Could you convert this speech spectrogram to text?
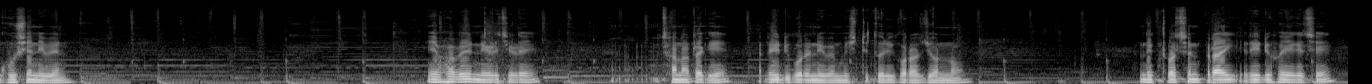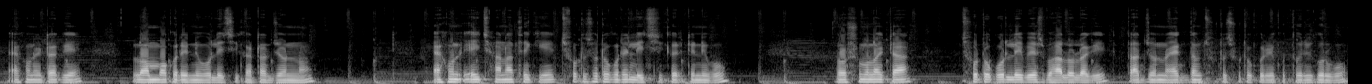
ঘষে নেবেন। এভাবে নেড়ে চেড়ে ছানাটাকে রেডি করে নেবেন মিষ্টি তৈরি করার জন্য। দেখতে পাচ্ছেন প্রায় রেডি হয়ে গেছে। এখন এটাকে লম্বা করে নেব লিচি কাটার জন্য। এখন এই ছানা থেকে ছোট ছোট করে লিচি কেটে নেব। রসমালাইটা ছোট করলে বেশ ভালো লাগে। তার জন্য একদম ছোট ছোট করে তৈরি করব।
